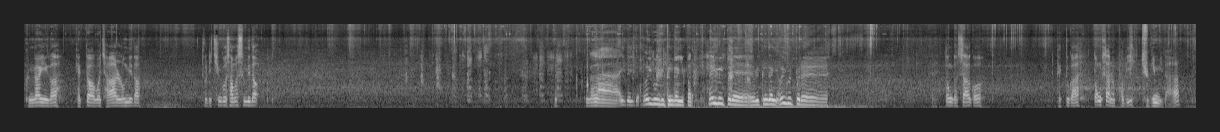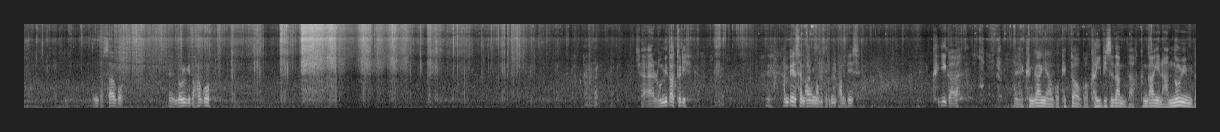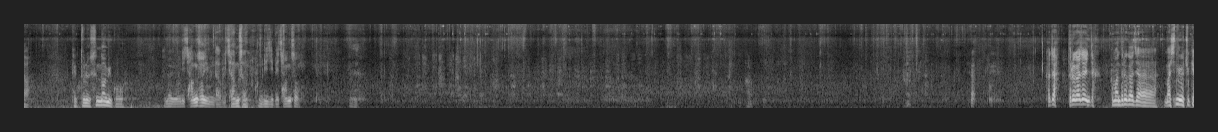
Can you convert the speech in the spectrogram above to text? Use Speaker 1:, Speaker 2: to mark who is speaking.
Speaker 1: 금강이가 백도하고 잘 놉니다. 둘이 친구 삼았습니다. 금강아, 이거 이거, 어이구 우리 금강이 이뻐라, 아이고 이뻐래, 우리 금강이, 어이구 이뻐래. 똥도 싸고 백두가 똥 싸는 법이 죽입니다. 똥도 싸고 예, 놀기도 하고 잘 놉니다 둘이. 예, 담배에서 나온 놈들입니다 담배에서. 크기가 예, 금강이하고 백두하고 거의 비슷합니다. 금강이는 암놈입니다. 백두는 순놈이고 이놈이 우리 장손입니다 우리 장손 우리 집의 장손 가자. 들어가자 이제 그만 들어가자. 맛있는 거 줄게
